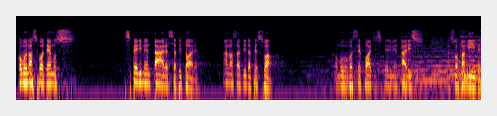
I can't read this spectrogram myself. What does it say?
Como nós podemos experimentar essa vitória na nossa vida pessoal? Como você pode experimentar isso na sua família?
